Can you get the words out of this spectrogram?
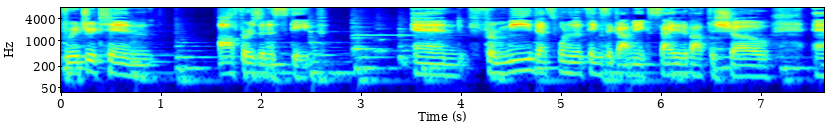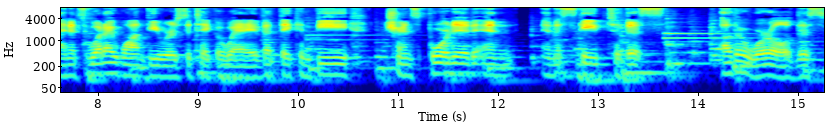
Bridgerton offers an escape. And for me, that's one of the things that got me excited about the show. And it's what I want viewers to take away that they can be transported and, and escape to this other world, this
